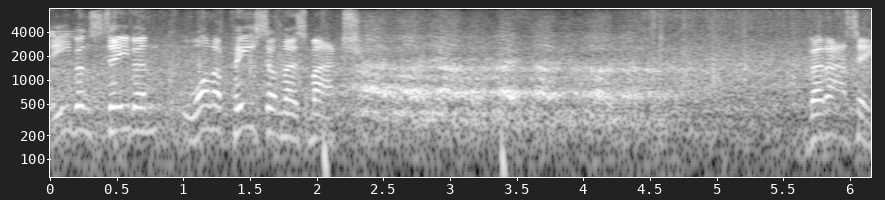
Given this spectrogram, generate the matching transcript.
Even Steven, one apiece on this match. Verratti.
